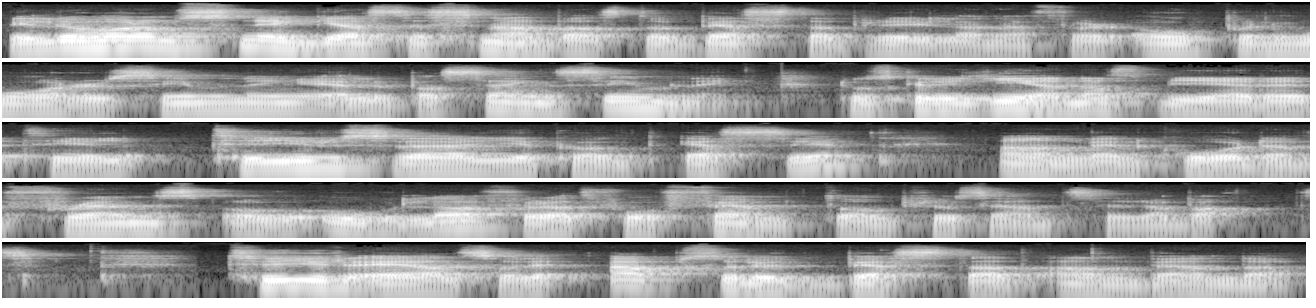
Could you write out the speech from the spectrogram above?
Vill du ha de snyggaste, snabbaste och bästa prylarna för open water simning eller bassängsimning? Då ska du genast bege dig till tyrsverige.se Använd koden Friends of Ola för att få 15% rabatt. Tyr är alltså det absolut bästa att använda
